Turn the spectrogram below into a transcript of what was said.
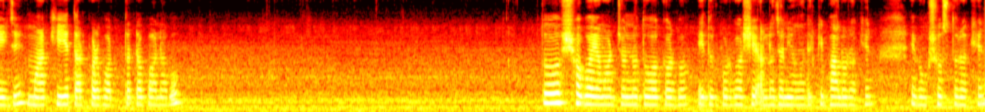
এই যে মাখিয়ে তারপর ভর্তাটা বানাবো। তো সবাই আমার জন্য দোয়া করবা, এই দুর্বর্বাসে আল্লাহ জানি আমাদেরকে ভালো রাখেন এবং সুস্থ রাখেন।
